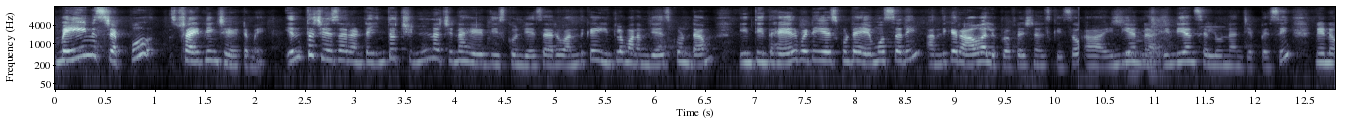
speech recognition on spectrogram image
మెయిన్ స్టెప్ స్ట్రైట్నింగ్ చేయటమే. ఎంత చేశారంటే ఇంత చిన్న చిన్న హెయిర్ తీసుకొని చేశారు. అందుకే ఇంట్లో మనం చేసుకుంటాం. ఇంత ఇంత హెయిర్ పెట్టి చేసుకుంటే ఏమొస్తుంది? అందుకే రావాలి ప్రొఫెషనల్స్కి సో ఇండియన్ ఇండియన్ సెలూన్ అని చెప్పేసి నేను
